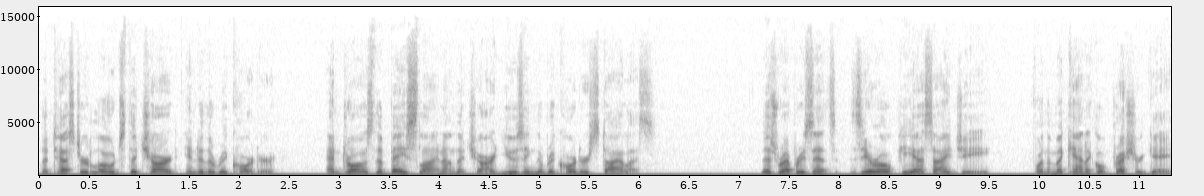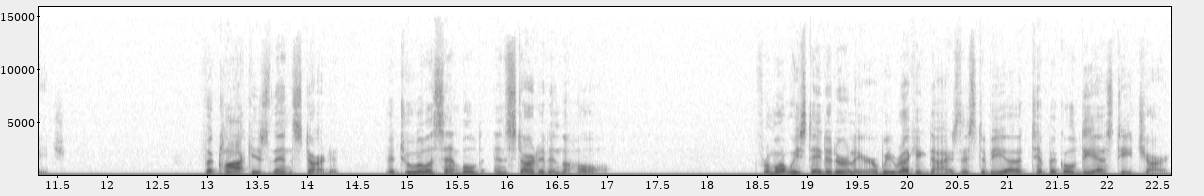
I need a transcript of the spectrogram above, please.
the tester loads the chart into the recorder and draws the baseline on the chart using the recorder stylus. This represents 0 psig for the mechanical pressure gauge. The clock is then started, the tool assembled and started in the hole. From what we stated earlier, we recognize this to be a typical DST chart.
